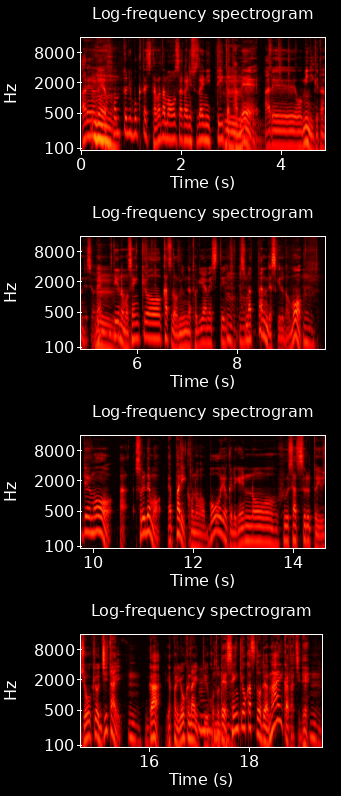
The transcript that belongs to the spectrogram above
あれはね、うん。本当に僕たちたまたま大阪に取材に行っていたため、うん。あれを見に行けたんですよね。うん。っていうのも選挙活動をみんな取りやめしてうんうんしまったんですけれども、うん。でもあそれでもやっぱりこの暴力で言論を封殺するという状況自体うん。がやっぱり良くないっていうことで、選挙活動ではない形で、うん。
